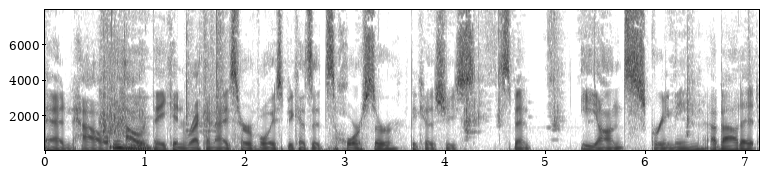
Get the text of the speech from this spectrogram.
and how how they can recognize her voice because it's hoarser because she's spent eons screaming about it.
